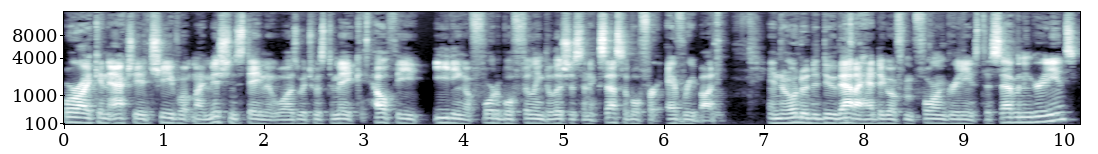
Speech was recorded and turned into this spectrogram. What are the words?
or I can actually achieve what my mission statement was, which was to make healthy eating affordable, filling, delicious, and accessible for everybody. And in order to do that, I had to go from four ingredients to seven ingredients.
